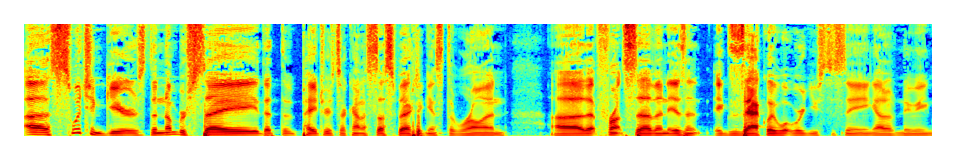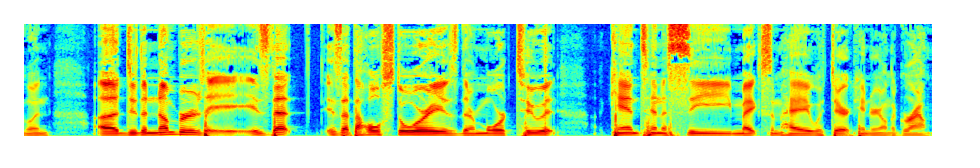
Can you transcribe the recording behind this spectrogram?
Uh, switching gears, the numbers say that the Patriots are kind of suspect against the run. Uh, that front seven isn't exactly what we're used to seeing out of New England. Uh, do the numbers is that is that the whole story? Is there more to it? Can Tennessee make some hay with Derrick Henry on the ground?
